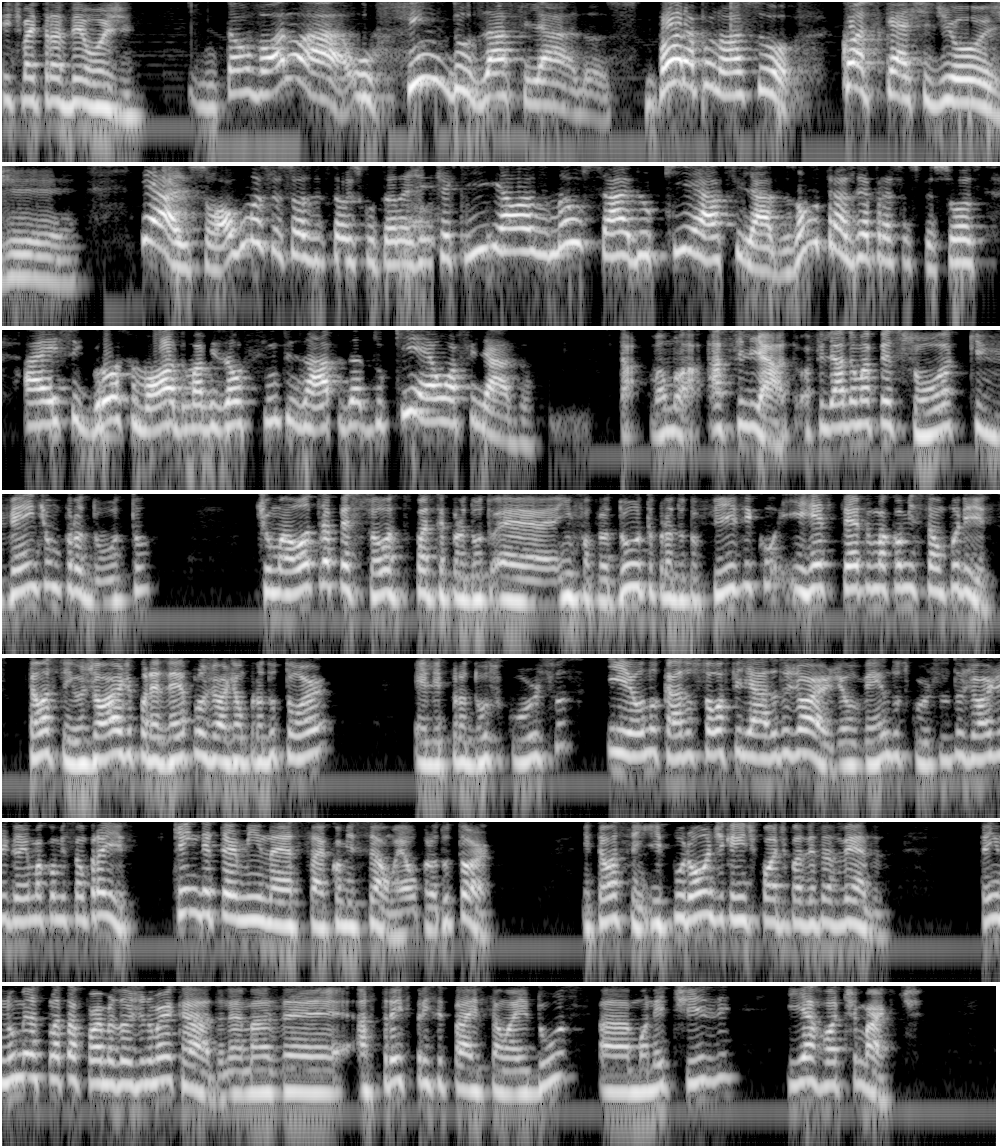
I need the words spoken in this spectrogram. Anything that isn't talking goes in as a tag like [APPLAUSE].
Que a gente vai trazer hoje? Então, bora lá! O fim dos afiliados. Bora para o nosso podcast de hoje. E Alisson, algumas pessoas estão escutando a gente aqui e elas não sabem o que é afiliados. Vamos trazer para essas pessoas a esse grosso modo uma visão simples, rápida do que é um afiliado. Tá, vamos lá. Afiliado. Afiliado é uma pessoa que vende um produto de uma outra pessoa, pode ser produto, é, infoproduto, produto físico, e recebe uma comissão por isso. Então, assim, o Jorge, por exemplo, o Jorge é um produtor, ele produz cursos e eu, no caso, sou afiliado do Jorge. Eu vendo os cursos do Jorge e ganho uma comissão para isso. Quem determina essa comissão? É o produtor. Então, assim, e por onde que a gente pode fazer essas vendas? Tem inúmeras plataformas hoje no mercado, né? Mas é, as três principais são a Eduz, a Monetize e a Hotmart.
